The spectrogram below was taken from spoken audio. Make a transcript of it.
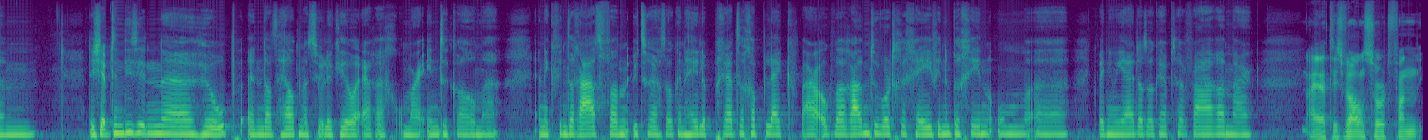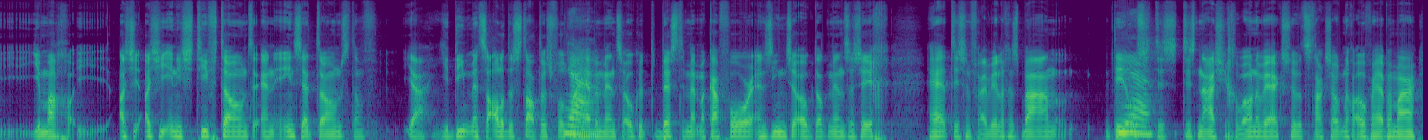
Um, dus je hebt in die zin uh, hulp en dat helpt natuurlijk heel erg om erin te komen. En ik vind de Raad van Utrecht ook een hele prettige plek waar ook wel ruimte wordt gegeven in het begin om, ik weet niet hoe jij dat ook hebt ervaren, maar nou ja, het is wel een soort van, je mag, als je, als je initiatief toont en inzet toont, dan ja, je dient met z'n allen de stad. Dus volgens mij hebben mensen ook het beste met elkaar voor en zien ze ook dat mensen zich, hè, het is een vrijwilligersbaan, deels, het, is, het is naast je gewone werk, zullen we het straks ook nog over hebben, maar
